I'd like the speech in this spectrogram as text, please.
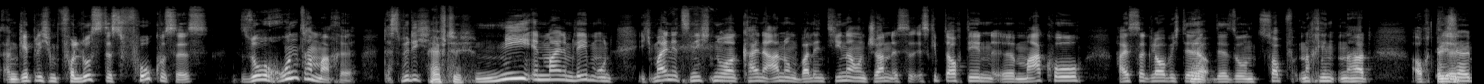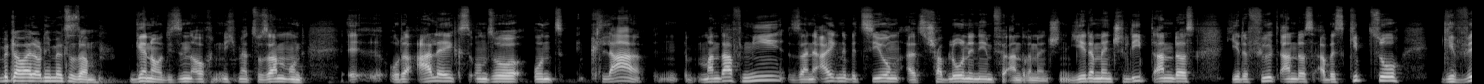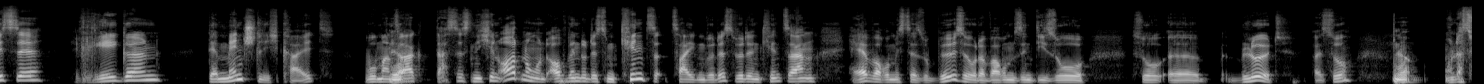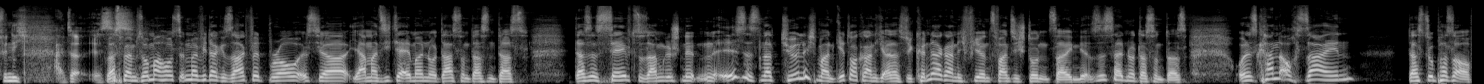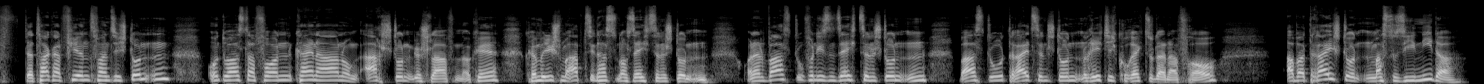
angeblichen Verlust des Fokuses so runtermache. Das würde ich Heftig. nie in meinem Leben und ich meine jetzt nicht nur, keine Ahnung, Valentina und Jan, es, es gibt auch den äh, Marco, heißt er, glaube ich, der, Ja. der so einen Zopf nach hinten hat. Auch Die sind der, ja mittlerweile auch nicht mehr zusammen. genau, die sind auch nicht mehr zusammen und äh, oder Alex und so. Und klar, man darf nie seine eigene Beziehung als Schablone nehmen für andere Menschen. Jeder Mensch liebt anders, jeder fühlt anders, aber es gibt so gewisse Regeln der Menschlichkeit, wo man Ja. sagt, das ist nicht in Ordnung. Und auch wenn du das dem Kind ze- zeigen würdest, würde ein Kind sagen, hä, warum ist der so böse oder warum sind die so, so äh, blöd, weißt du? Ja. Und das finde ich, Alter, es Was beim Sommerhaus immer wieder gesagt wird, Bro, ist ja, ja, man sieht ja immer nur das und das und das. Das ist safe zusammengeschnitten. Ist es natürlich, man geht doch gar nicht anders. Wir können ja gar nicht 24 Stunden zeigen. Es ist halt nur das und das. Und es kann auch sein, dass du, pass auf, der Tag hat 24 Stunden und du hast davon, keine Ahnung, 8 Stunden geschlafen, okay? Können wir die schon mal abziehen, hast du noch 16 Stunden. Und dann warst du von diesen 16 Stunden, warst du 13 Stunden richtig korrekt zu deiner Frau. Aber drei Stunden machst du sie nieder.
